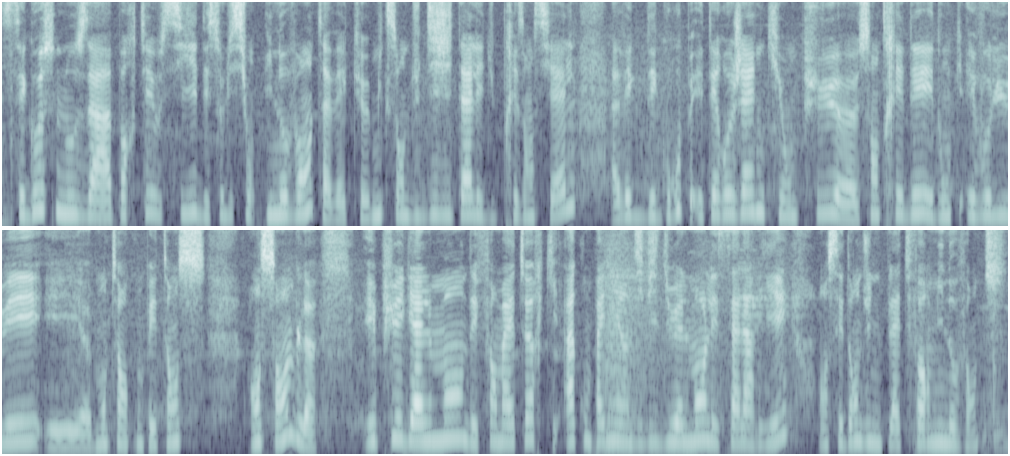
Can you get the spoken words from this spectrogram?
Segos nous a apporté aussi des solutions innovantes avec euh, mixant du digital et du présentiel, avec des groupes hétérogènes qui ont pu s'entraider et donc évoluer et monter en compétences ensemble. Et puis également des formateurs qui accompagnaient individuellement les salariés en s'aidant d'une plateforme innovante.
